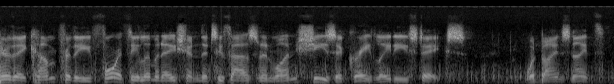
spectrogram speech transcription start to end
Here they come for the fourth elimination, the 2001 She's a Great Lady Stakes. Woodbine's ninth.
